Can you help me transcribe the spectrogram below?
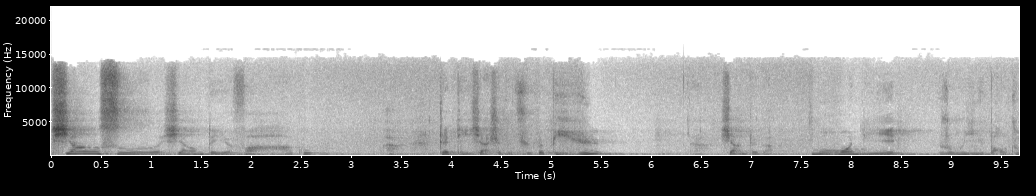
相似相对法故，啊，这底下是不是举个比喻？啊，像这个摩尼如意宝珠，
